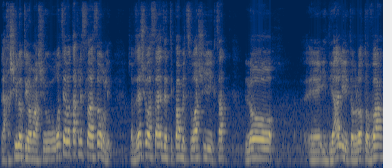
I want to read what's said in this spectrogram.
להכשיל אותי או משהו, הוא רוצה בתכלס לעזור לי. עכשיו זה שהוא עשה את זה טיפה בצורה שהיא קצת לא אה, אידיאלית או לא טובה,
